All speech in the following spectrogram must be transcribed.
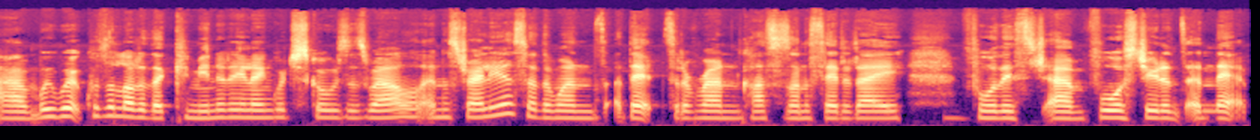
um, we work with a lot of the community language schools as well in Australia. So the ones that sort of run classes on a Saturday Mm. for this um, for students in that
